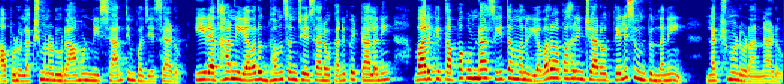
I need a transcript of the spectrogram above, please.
అప్పుడు లక్ష్మణుడు రాముణ్ణి శాంతింపజేశాడు. ఈ రథాన్ని ఎవరు ధ్వంసం చేశారో కనిపెట్టాలని వారికి తప్పకుండా సీతమ్మను ఎవరు అపహరించారో తెలిసి ఉంటుందని లక్ష్మణుడు అన్నాడు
